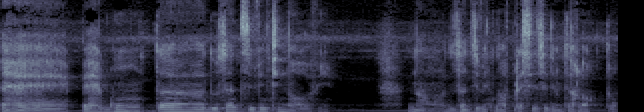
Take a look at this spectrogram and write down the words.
É, pergunta 229. Não, 229 precisa de um interlocutor.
